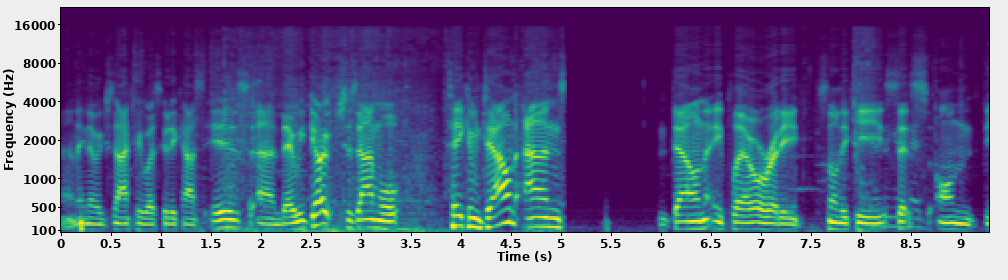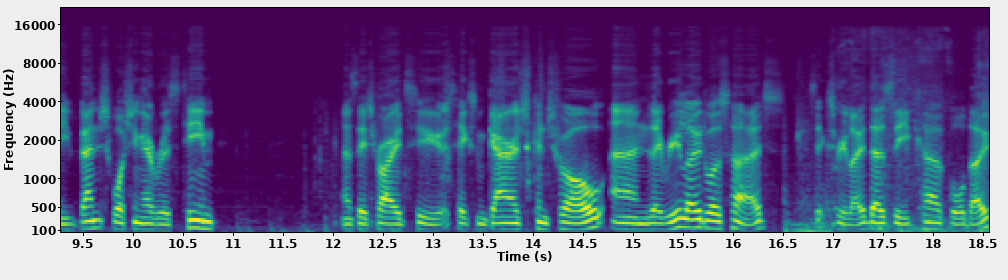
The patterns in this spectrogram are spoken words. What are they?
And they know exactly where sutecas is. And there we go. ShahZaM will take him down and down a player already. Saadhak sits on the bench watching over his team as they try to take some garage control and a reload was heard. Sick reload. There's the curveball though.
